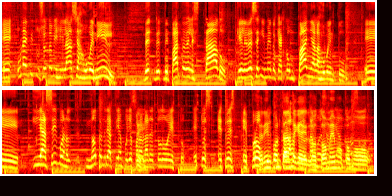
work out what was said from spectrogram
eh, una institución de vigilancia juvenil de, parte del Estado que le dé seguimiento, que acompaña a la juventud. Eh, y así, bueno, no tendría tiempo yo para hablar de todo esto. Esto es, esto es, propio. Sería importante que, lo tomemos como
